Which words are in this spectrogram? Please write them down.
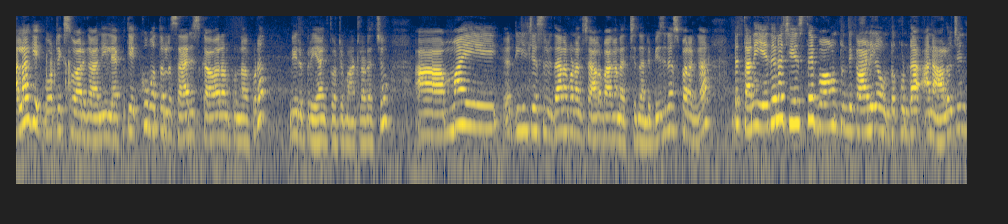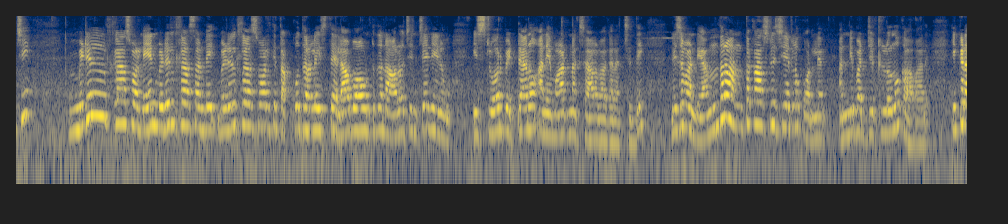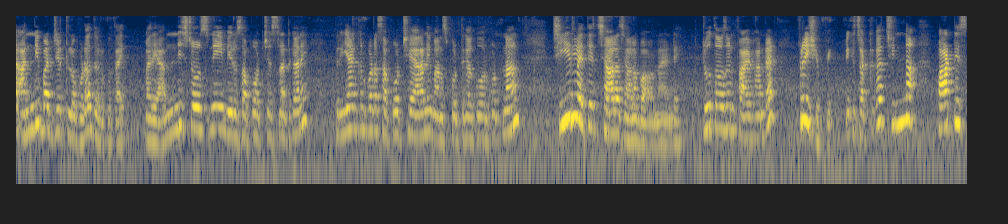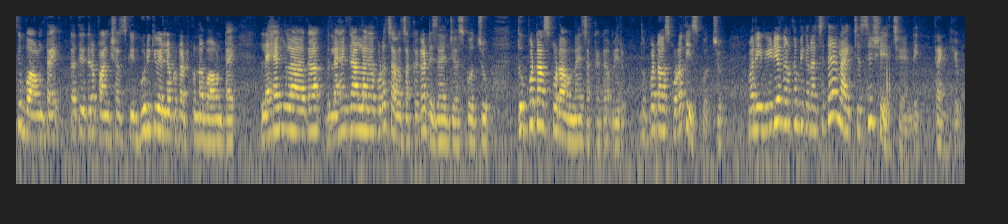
అలాగే ఓటెక్స్ వారు కానీ లేకపోతే ఎక్కువ మొత్తంలో శారీస్ కావాలనుకున్నా కూడా మీరు ప్రియాంక తోటి మాట్లాడొచ్చు. ఆ అమ్మాయి డీల్ చేసిన విధానం కూడా నాకు చాలా బాగా నచ్చిందండి. బిజినెస్ పరంగా అంటే తను ఏదైనా చేస్తే బాగుంటుంది ఖాళీగా ఉండకుండా అని ఆలోచించి మిడిల్ క్లాస్ వాళ్ళు నేను మిడిల్ క్లాస్ అండి. మిడిల్ క్లాస్ వాళ్ళకి తక్కువ ధరలు ఇస్తే ఎలా బాగుంటుందని ఆలోచించే నేను ఈ స్టోర్ పెట్టాను అనే మాట నాకు చాలా బాగా నచ్చింది. నిజమండి అందరూ అంత కాస్ట్లీ చీరలు కొనలేం. అన్ని బడ్జెట్లోనూ కావాలి. ఇక్కడ అన్ని బడ్జెట్లో కూడా దొరుకుతాయి. మరి అన్ని స్టోర్స్ని మీరు సపోర్ట్ చేసినట్టుగానే ప్రియాంకను కూడా సపోర్ట్ చేయాలని మనస్ఫూర్తిగా కోరుకుంటున్నాను. చీరలు అయితే చాలా చాలా బాగున్నాయండి. Two thousand five hundred free shipping. మీకు చక్కగా చిన్న పార్టీస్కి బాగుంటాయి. లేకపోతే ఇతర ఫంక్షన్స్కి గుడికి వెళ్ళినప్పుడు కట్టుకున్న బాగుంటాయి. లెహంగాలాగా లెహంగాలాగా కూడా చాలా చక్కగా డిజైన్ చేసుకోవచ్చు. దుప్పటాస్ కూడా ఉన్నాయి చక్కగా మీరు. దుప్పటాస్ కూడా తీసుకోవచ్చు. మరి ఈ వీడియో కనుక మీకు నచ్చితే లైక్ చేసి షేర్ చేయండి. Thank you.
